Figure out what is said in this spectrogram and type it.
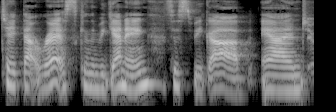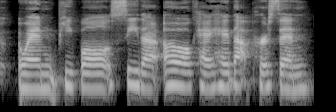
take that risk in the beginning to speak up. And when people see that, oh, okay, hey, that person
